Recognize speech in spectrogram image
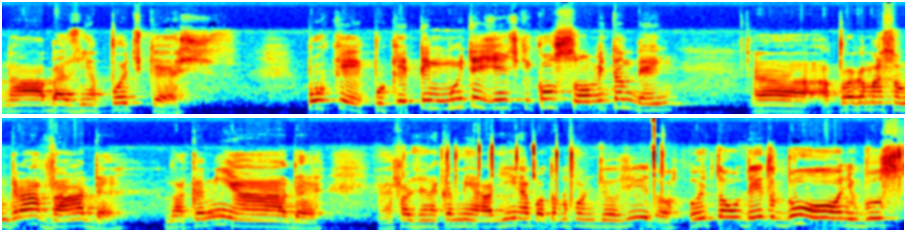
na abazinha podcasts. Por quê? Porque tem muita gente que consome também a, a programação gravada numa caminhada, fazendo a caminhadinha, botando fone de ouvido, ó. ou então dentro do ônibus,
